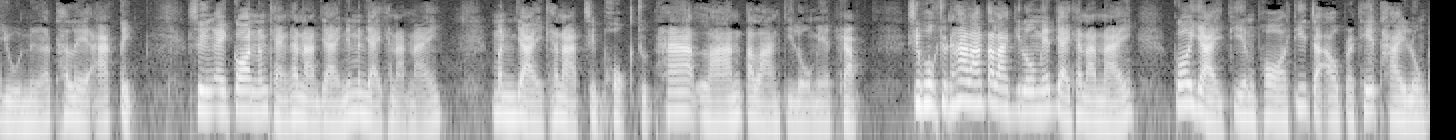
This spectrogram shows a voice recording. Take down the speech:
อยู่เหนือทะเลอาร์กติก ซึ่งไอ้ก้อนน้ำแข็งขนาดใหญ่นี่มันใหญ่ขนาดไหน มันใหญ่ขนาด 16.5 ล้านตารางกิโลเมตรครับ 16.5 ล้านตารางกิโลเมตรใหญ่ขนาดไหน ก็ใหญ่เพียงพอที่จะเอาประเทศไทยลงไป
